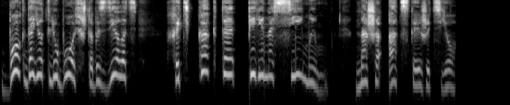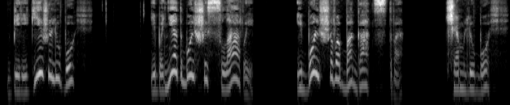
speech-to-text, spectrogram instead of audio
Бог дает любовь, чтобы сделать хоть как-то переносимым наше адское житье. Береги же любовь, ибо нет большей славы и большего богатства, чем любовь.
